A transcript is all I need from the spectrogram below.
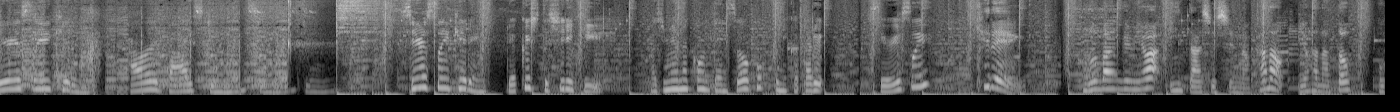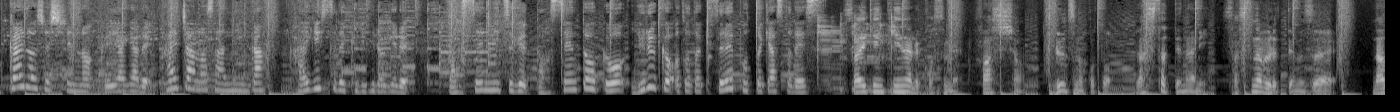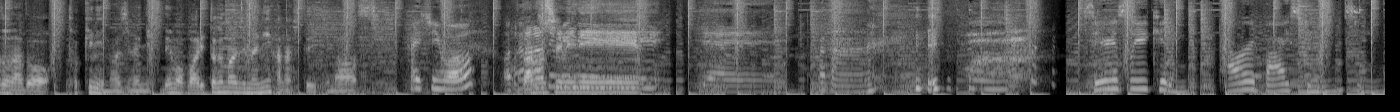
Seriously Kidding. Powered by Steam. Seriously Kidding. 略してシリキー。真面目なコンテンツをポップに語る。Seriously? Kidding! この番組はインター出身のカノン、ヨハナと北海道出身のクリアギャル、カイちゃんの3人が会議室で繰り広げる脱線に次ぐ脱線トークをゆるくお届けするポッドキャストです。最近気になるコスメ、ファッション、ルーツのこと、ラスタって何？サステナブルってむずいなどなど、時に真面目に、でも割と不真面目に話していきます。配信をおお楽しみに。イエーイ。バイバイ。Seriously Kidding. Powered by Steam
